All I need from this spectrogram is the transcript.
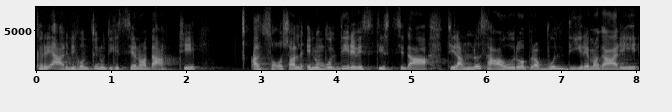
creare dei contenuti che siano adatti al social e non vuol dire vestirsi da tirannosauro, però vuol dire magari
